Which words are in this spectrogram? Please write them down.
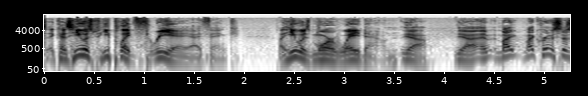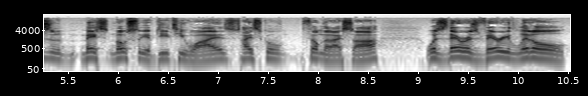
because he was he played three A, I think. Like he was more way down. Yeah, yeah. And my my criticism mostly of DTY's high school film that I saw was there was very little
